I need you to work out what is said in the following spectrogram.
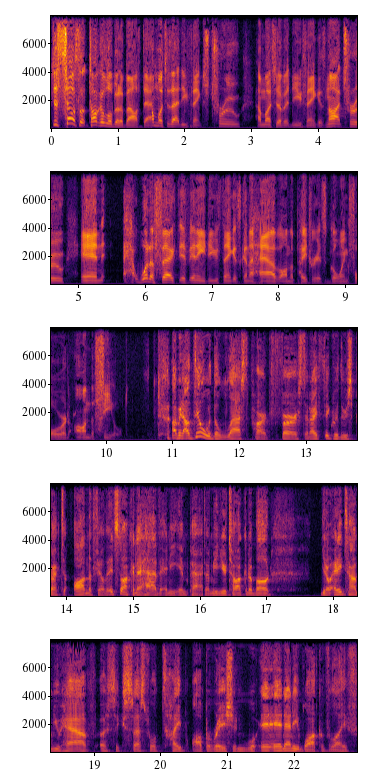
Just tell us, talk a little bit about that. How much of that do you think is true? How much of it do you think is not true? And what effect, if any, do you think it's going to have on the Patriots going forward on the field? I mean, I'll deal with the last part first, and I think with respect to on the field, it's not going to have any impact. I mean, you're talking about, you know, anytime you have a successful type operation in, in any walk of life,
